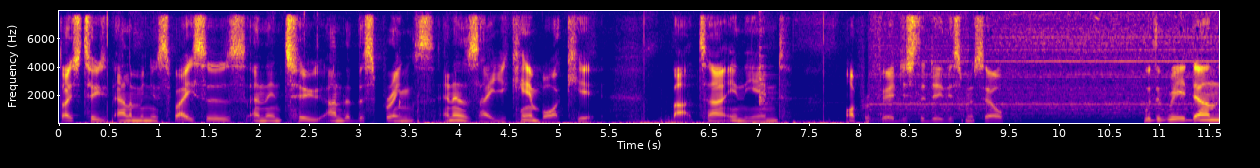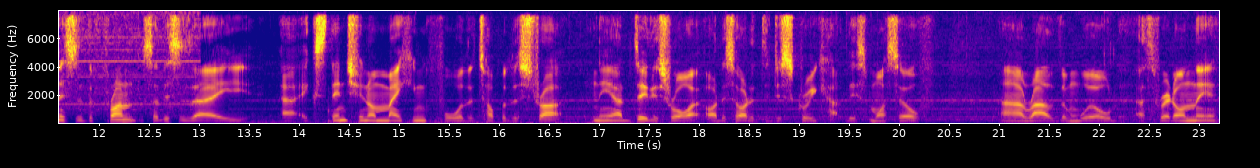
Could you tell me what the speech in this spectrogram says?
Those two aluminium spacers and then two under the springs. And as I say, you can buy a kit, but uh, in the end, I prefer just to do this myself. With the rear done, this is the front. So this is a uh, extension I'm making for the top of the strut. Now to do this right, I decided to just screw cut this myself uh, rather than weld a thread on there.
